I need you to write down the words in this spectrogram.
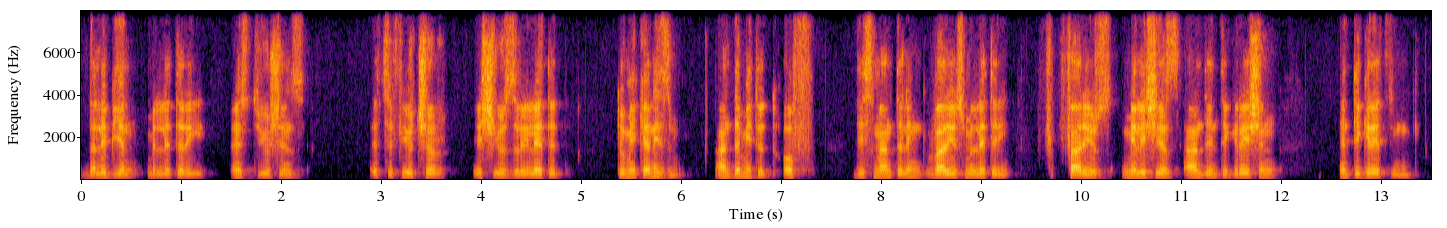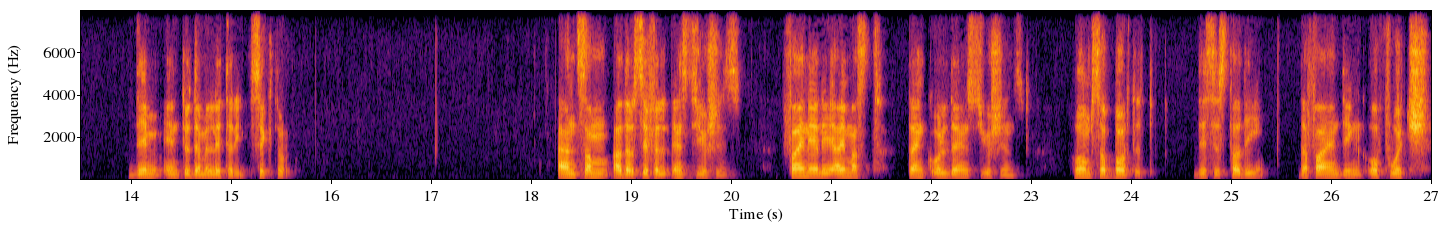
the Libyan military institutions, its future issues related to mechanism and the method of dismantling various military various militias and integration integrating them into the military sector and some other civil institutions. Finally, I must thank all the institutions whom supported this study, the finding of which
